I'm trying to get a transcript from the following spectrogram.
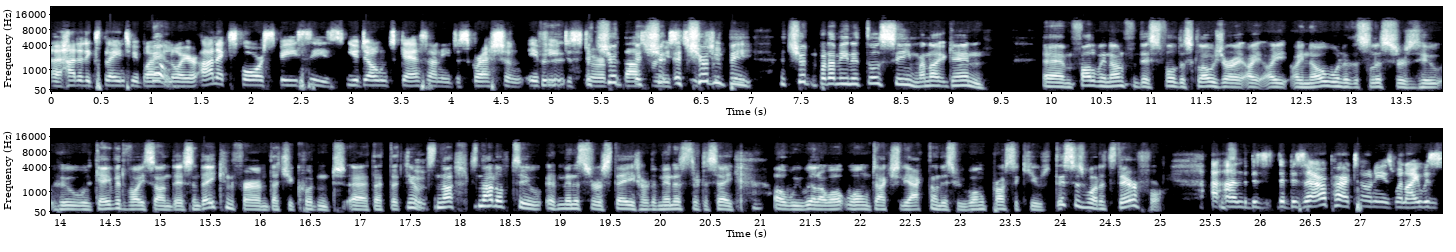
I had it explained to me by no. a lawyer. Annex four species, you don't get any discretion if you disturb it should, it, should, it, shouldn't should be. be. It shouldn't. But I mean, it does seem, and I, again, um, following on from this full disclosure, I, I, I know one of the solicitors who, who gave advice on this and they confirmed that you couldn't, uh, that, that, you know, hmm. it's not, it's not up to a minister of state or the minister to say, oh, we will or won't actually act on this. We won't prosecute. This is what it's there for. And the, the bizarre part, Tony, is when I was,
